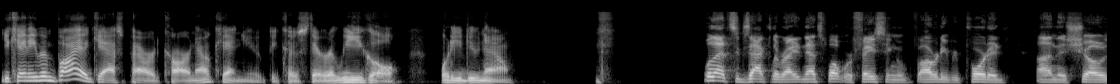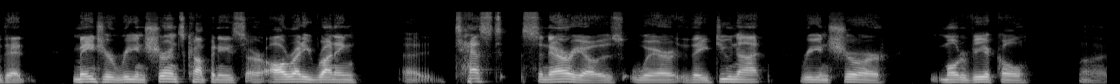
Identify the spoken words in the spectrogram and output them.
you can't even buy a gas powered car now, can you? Because they're illegal. What do you do now? well, that's exactly right. And that's what we're facing. We've already reported on this show that major reinsurance companies are already running uh, test scenarios where they do not reinsure motor vehicle uh,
